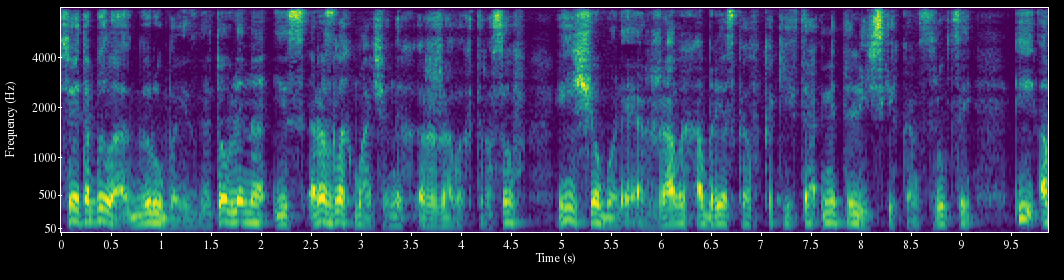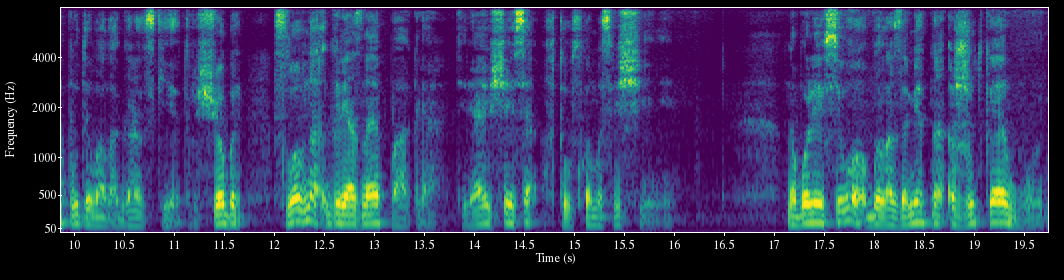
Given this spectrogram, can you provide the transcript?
Все это было грубо изготовлено из разлохмаченных ржавых тросов и еще более ржавых обрезков каких-то металлических конструкций и опутывало городские трущобы, словно грязная пакля, теряющаяся в тусклом освещении. Но более всего была заметна жуткая вонь,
